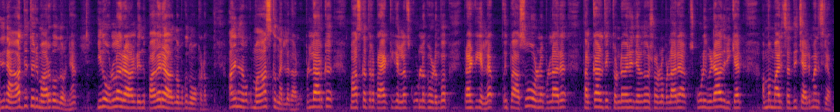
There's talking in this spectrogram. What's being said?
ഇതിന് ആദ്യത്തെ ഒരു മാർഗം എന്ന് പറഞ്ഞാൽ ഇത് ഉള്ള ഒരാളുടെ ഇന്ന് പകരാതെ നമുക്ക് നോക്കണം. അതിന് നമുക്ക് മാസ്ക് നല്ലതാണ്. പിള്ളേർക്ക് മാസ്ക് അത്ര പ്രാക്ടിക്കല്ല സ്കൂളിലൊക്കെ വിടുമ്പോൾ പ്രാക്ടിക്കല്ല ഇപ്പോൾ അസുഖമുള്ള പിള്ളേർ തൽക്കാലത്തേക്ക് തൊണ്ടവേദനയും ജലദോഷമുള്ള പിള്ളേരെ സ്കൂളിൽ വിടാതിരിക്കാൻ അമ്മമാർ ശ്രദ്ധിച്ചാലും മനസ്സിലാവും.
